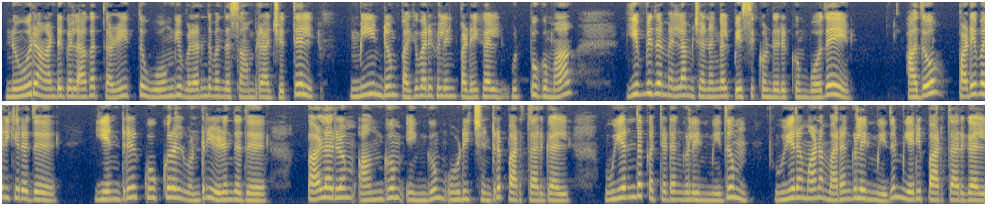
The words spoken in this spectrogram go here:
நூறு ஆண்டுகளாக தழைத்து ஓங்கி வளர்ந்து வந்த சாம்ராஜ்யத்தில் மீண்டும் பகைவர்களின் படைகள் உட்புகுமா? இவ்விதமெல்லாம் ஜனங்கள் பேசிக்கொண்டிருக்கும் போதே அதோ படை வருகிறது என்று கூக்குரல் ஒன்று எழுந்தது. பலரும் அங்கும் இங்கும் ஓடிச் சென்று பார்த்தார்கள். உயர்ந்த கட்டடங்களின் மீதும் உயரமான மரங்களின் மீதும் ஏறி பார்த்தார்கள்.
